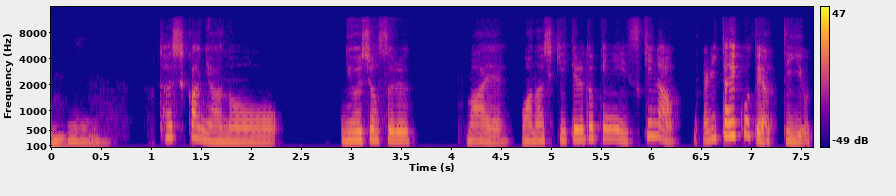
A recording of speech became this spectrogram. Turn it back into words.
うん、うん確かにあの入所する前お話聞いてる時に好きなやりたいことやっていいよ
